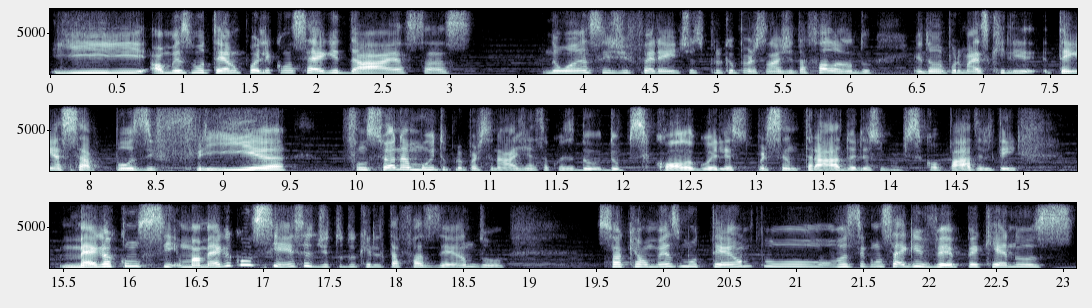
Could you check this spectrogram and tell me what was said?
E ao mesmo tempo ele consegue dar essas nuances diferentes pro que o personagem tá falando. Então, por mais que ele tenha essa pose fria, funciona muito pro personagem, essa coisa do, do psicólogo, ele é super centrado, ele é super psicopata, ele tem mega consci... uma mega consciência de tudo que ele tá fazendo. Só que ao mesmo tempo você consegue ver pequenos.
